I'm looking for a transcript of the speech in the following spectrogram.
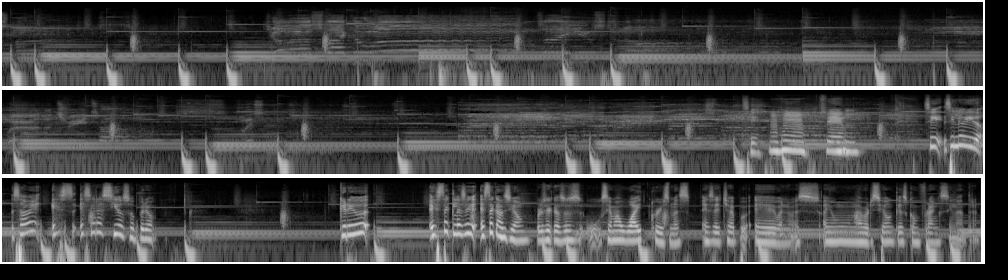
Sí. Sí. Sí, sí lo he oído. ¿Saben? Es, es gracioso, pero creo esta clase, esta canción, por si acaso, es- se llama White Christmas. Es hecha, eh, bueno, es, hay una versión que es con Frank Sinatra.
